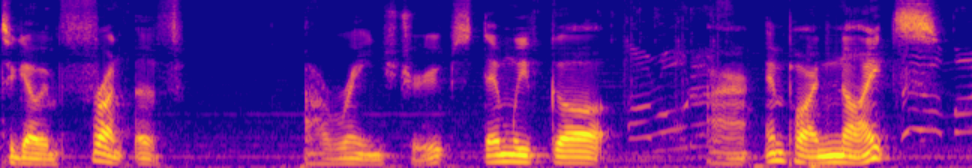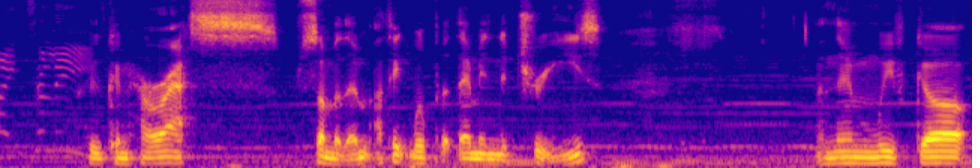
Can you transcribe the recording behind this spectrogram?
to go in front of our range troops. Then we've got our Empire Knights who can harass some of them. I think we'll put them in the trees. And then we've got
